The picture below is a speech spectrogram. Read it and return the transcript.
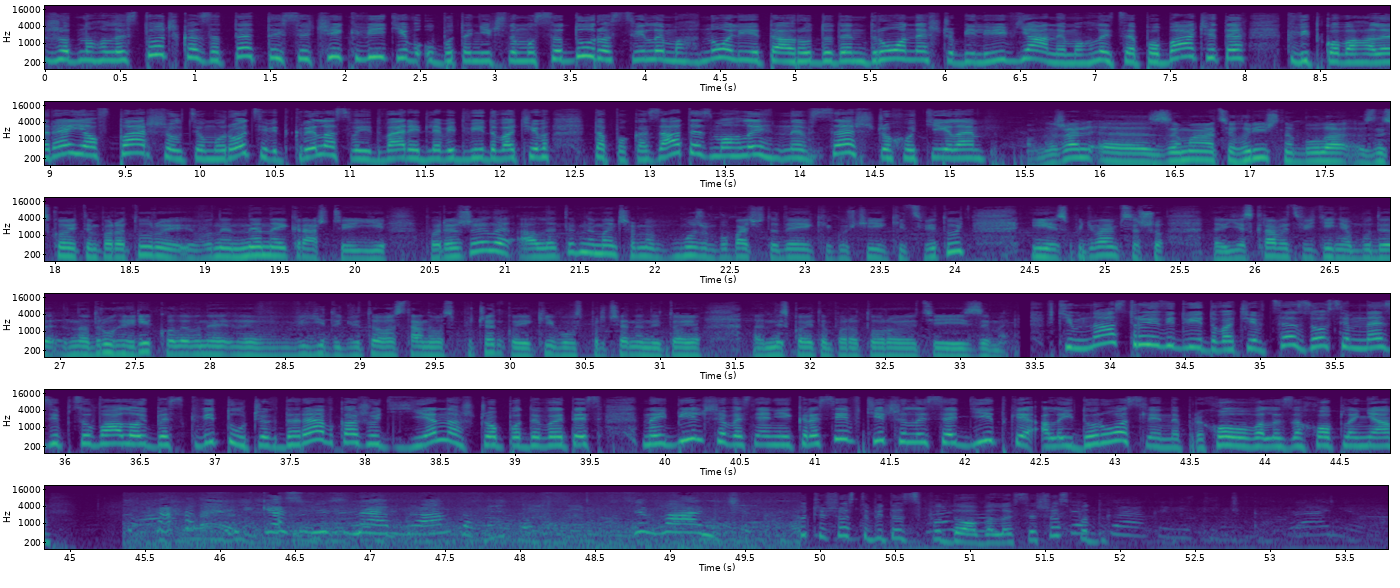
Жодного листочка, зате тисячі квітів у ботанічному саду розцвіли магнолії та рододендрони. Щоб і львів'яни могли це побачити. Квіткова галерея вперше у цьому році відкрила свої двері для відвідувачів та показати змогли не все, що хотіли. На жаль, е, зима цьогорічна була з низькою температурою, і вони не найкраще її пережили, але тим не менше ми можемо побачити деякі кущі, які цвітуть. І сподіваємося, що е, яскраве цвітіння буде на другий рік, коли вони е, відійдуть від того стану спочинку, який був спричинений тою низькою температурою цієї зими. Втім, настрою відвідувачів це зовсім не зіпсувало, і без квітучих дерев кажуть, є на що подивитись. Найбільше весняній красі втішилися дітки, але й дорослі не приховували захоплення. Яке смішне, правда? Диванчик. Хочу, щось тобі тут сподобалося? Що спод...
